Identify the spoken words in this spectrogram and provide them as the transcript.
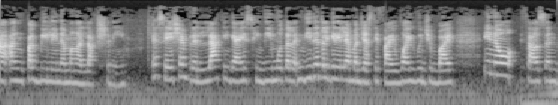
uh, ang pagbili ng mga luxury. Kasi, syempre, lucky guys, hindi mo talaga, hindi na talaga nila ma-justify. Why would you buy, you know, $1,000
